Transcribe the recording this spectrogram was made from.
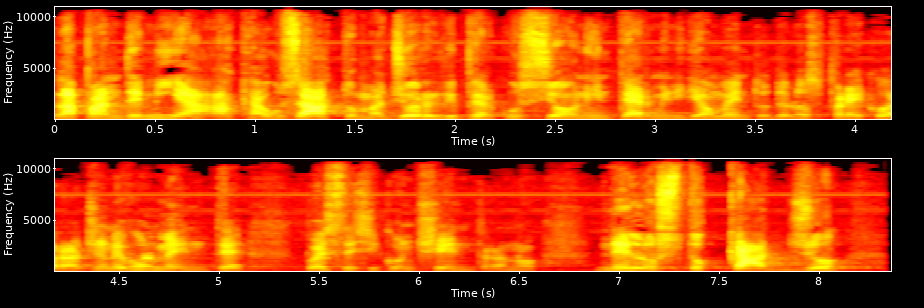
la pandemia ha causato maggiori ripercussioni in termini di aumento dello spreco, ragionevolmente queste si concentrano nello stoccaggio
